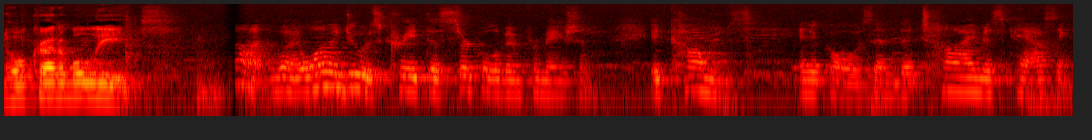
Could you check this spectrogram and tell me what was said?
no credible leads. What I want to do is create this circle of information. It comes and it goes, and the time is passing.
